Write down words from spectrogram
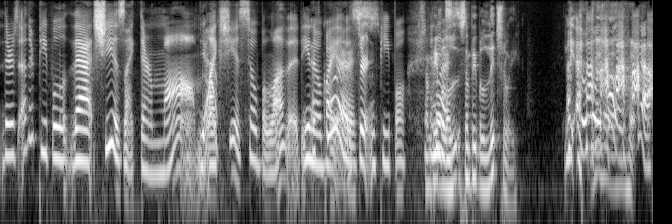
there's other people that she is like their mom. Yeah. Like she is so beloved, you know, by uh, certain people. Some And people, some people literally. Yeah.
